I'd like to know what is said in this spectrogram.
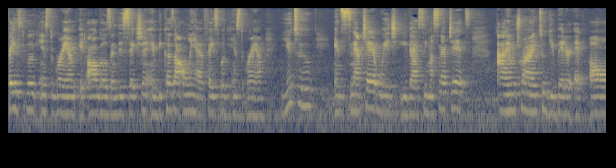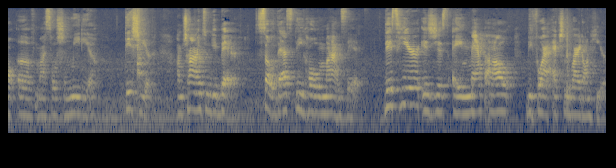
Facebook, Instagram, it all goes in this section. And because I only have Facebook, Instagram, YouTube, and Snapchat, which you guys see my Snapchats, I am trying to get better at all of my social media this year. I'm trying to get better. So that's the whole mindset. This here is just a map out before I actually write on here.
